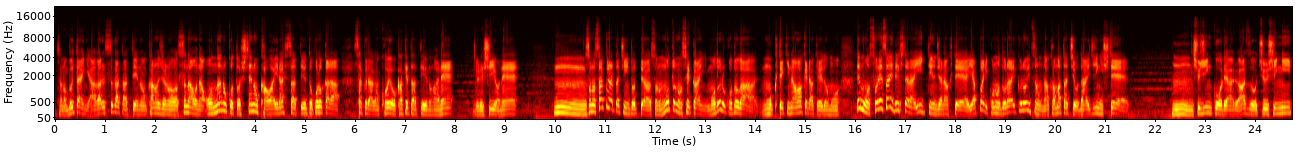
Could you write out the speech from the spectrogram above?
その舞台に上がる姿っていうのを彼女の素直な女の子としての可愛らしさっていうところから、桜が声をかけたっていうのがね、嬉しいよね。うん、その桜たちにとってはその元の世界に戻ることが目的なわけだけれども、でもそれさえできたらいいっていうんじゃなくて、やっぱりこのドライクロイツの仲間たちを大事にして、うん、主人公であるアズを中心に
